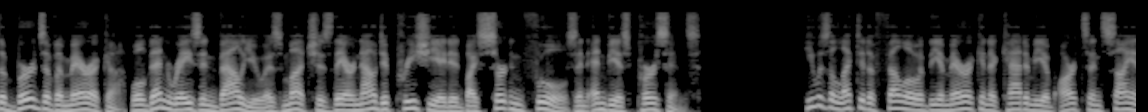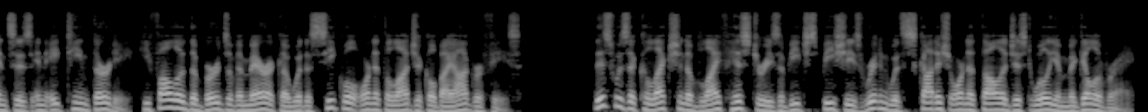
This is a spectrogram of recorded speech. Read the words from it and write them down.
"...the birds of America will then raise in value as much as they are now depreciated by certain fools and envious persons." He was elected a Fellow of the American Academy of Arts and Sciences in 1830. He followed the Birds of America with a sequel Ornithological Biographies. This was a collection of life histories of each species written with Scottish ornithologist William McGillivray.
